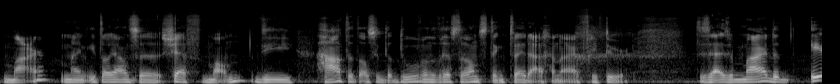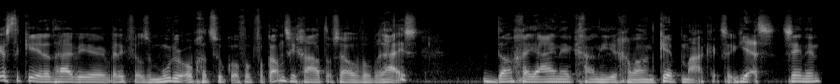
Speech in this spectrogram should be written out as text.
Maar mijn Italiaanse chef, man, die haat het als ik dat doe... want het restaurant stinkt twee dagen naar frituur. Toen zei ze, maar de eerste keer dat hij weer, weet ik veel... zijn moeder op gaat zoeken of op vakantie gaat of zo, of op reis... dan ga jij en ik gaan hier gewoon kip maken. Ik zei, yes, zin in.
